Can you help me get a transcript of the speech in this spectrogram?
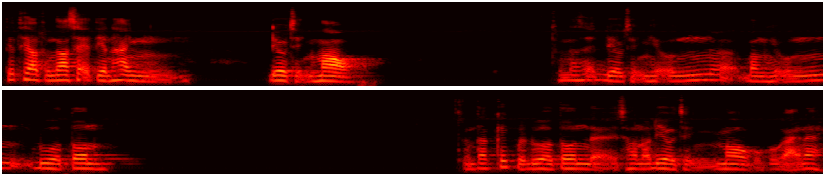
Tiếp theo chúng ta sẽ tiến hành điều chỉnh màu. Chúng ta sẽ điều chỉnh hiệu ứng ờ, bằng hiệu ứng dual tone chúng ta kích vào đua tôn để cho nó điều chỉnh màu của cô gái này.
